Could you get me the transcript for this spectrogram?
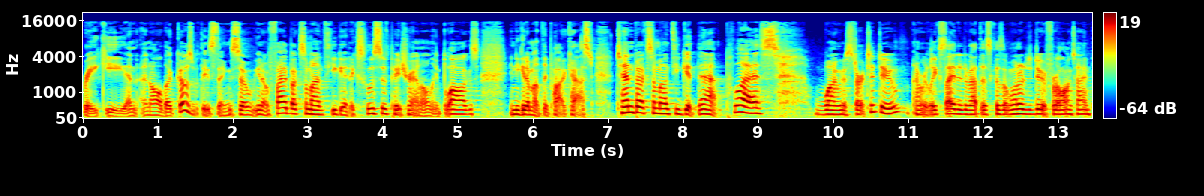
Reiki and, and all that goes with these things. So, you know, five bucks a month, you get exclusive Patreon only blogs and you get a monthly podcast. 10 bucks a month, you get that plus what I'm going to start to do. I'm really excited about this because I wanted to do it for a long time.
